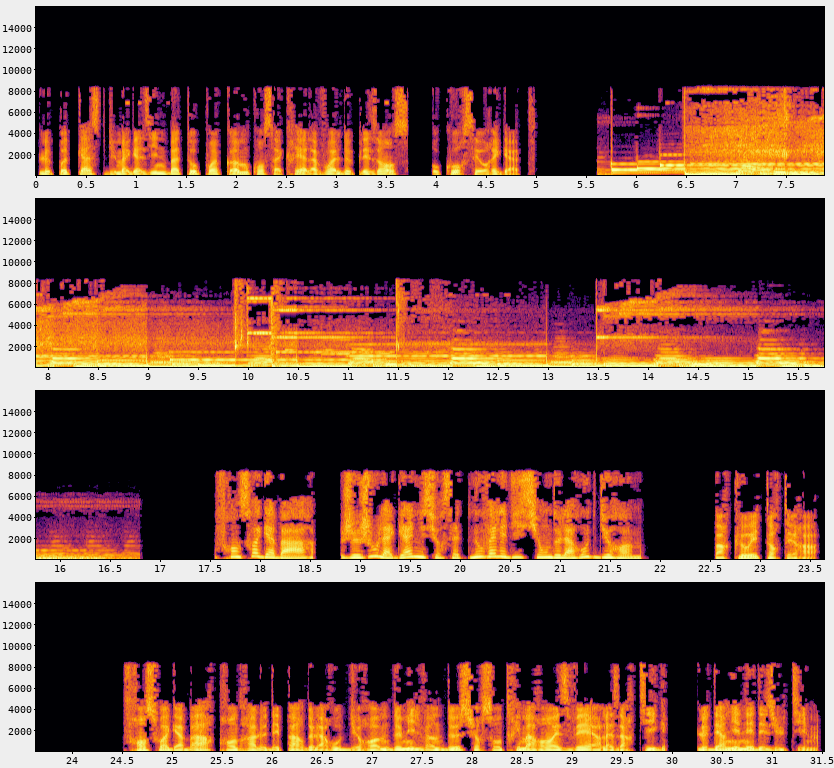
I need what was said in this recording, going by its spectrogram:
le podcast du magazine bateau.com consacré à la voile de plaisance, aux courses et aux régates. François Gabard, je joue la gagne sur cette nouvelle édition de la route du Rhum. Par Chloé Tortera. François Gabard prendra le départ de la route du Rhum 2022 sur son trimaran SVR Lazartigue, le dernier né des ultimes.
